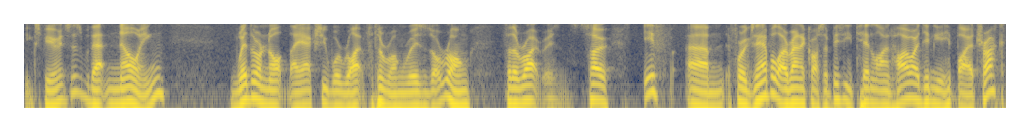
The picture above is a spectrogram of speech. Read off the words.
experiences without knowing whether or not they actually were right for the wrong reasons or wrong for the right reasons. So, if, um, for example, I ran across a busy 10 line highway, didn't get hit by a truck,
